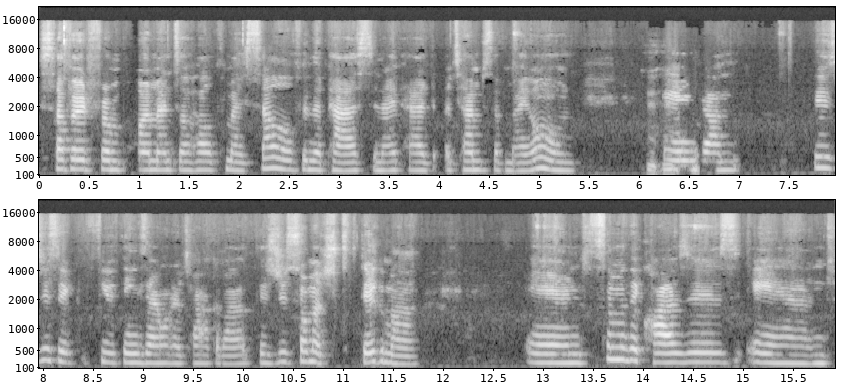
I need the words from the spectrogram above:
suffered from poor mental health myself in the past, and I've had attempts of my own. Mhm. And um, there's just a few things I want to talk about. There's just so much stigma and some of the causes and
